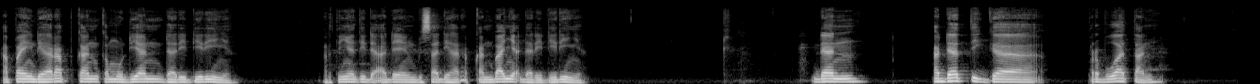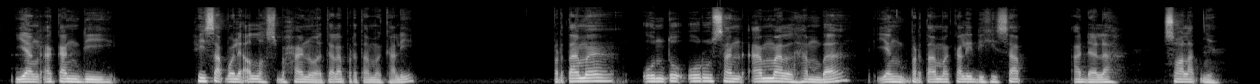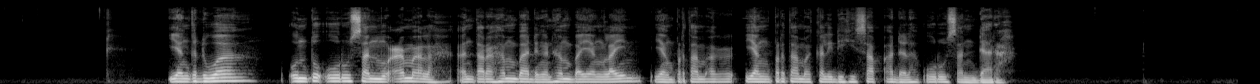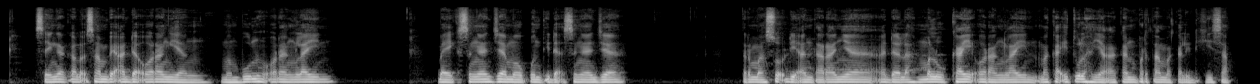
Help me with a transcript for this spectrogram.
apa yang diharapkan kemudian dari dirinya. Artinya tidak ada yang bisa diharapkan banyak dari dirinya. Dan ada tiga perbuatan yang akan dihisap oleh Allah Subhanahu wa taala pertama kali. Pertama, untuk urusan amal hamba yang pertama kali dihisap adalah sholatnya. Yang kedua, untuk urusan muamalah antara hamba dengan hamba yang lain, yang pertama yang pertama kali dihisap adalah urusan darah. Sehingga kalau sampai ada orang yang membunuh orang lain, baik sengaja maupun tidak sengaja, termasuk di antaranya adalah melukai orang lain, maka itulah yang akan pertama kali dihisap.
